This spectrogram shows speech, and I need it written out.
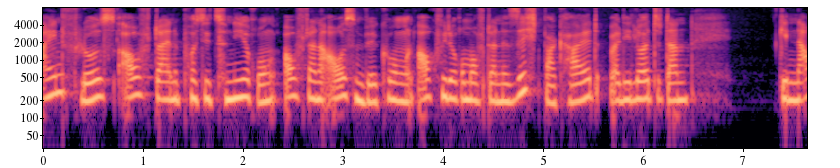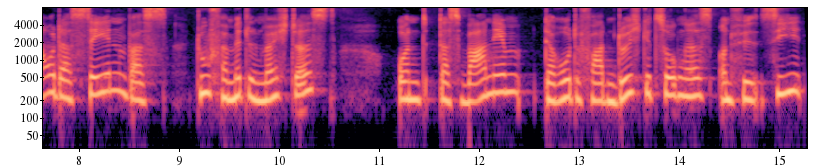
Einfluss auf deine Positionierung, auf deine Außenwirkung und auch wiederum auf deine Sichtbarkeit, weil die Leute dann genau das sehen, was du vermitteln möchtest und das wahrnehmen, der rote Faden durchgezogen ist und für sie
